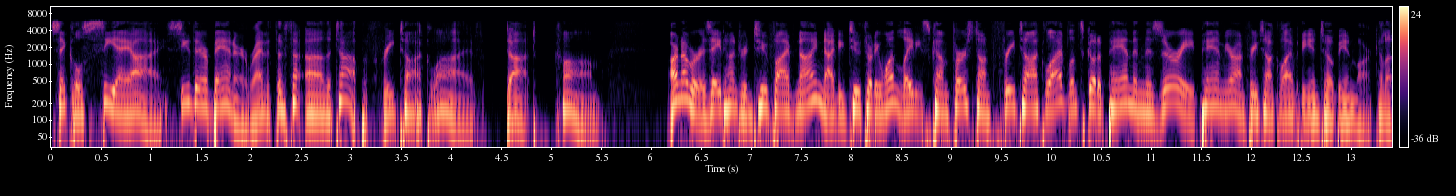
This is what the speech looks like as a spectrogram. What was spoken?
SACL CAI. See their banner right at the, th- uh, the top of freetalklive.com. Our number is 800 259 9231. Ladies come first on Free Talk Live. Let's go to Pam in Missouri. Pam, you're on Free Talk Live with Ian Toby and Mark. Hello.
